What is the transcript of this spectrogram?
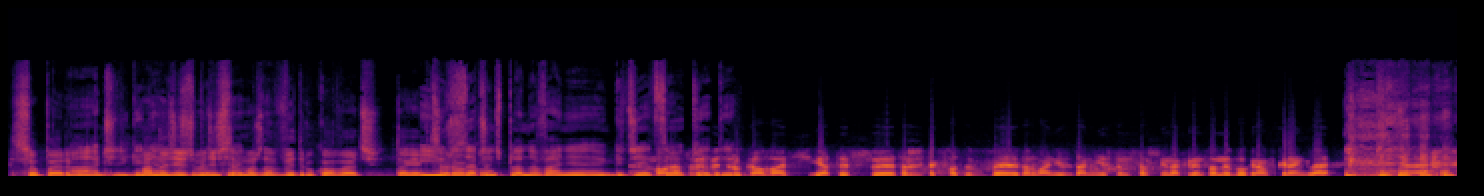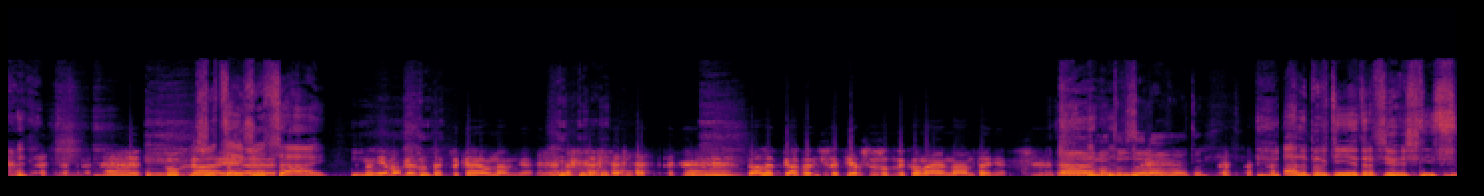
Super. A, czyli Mam nadzieję, że będzie sobie skończyć. można wydrukować, tak jak I co już roku. zacząć planowanie, gdzie, Można co, sobie kiedy. wydrukować. Ja też, e, sorry, że tak wchodzę w, e, normalnie w zdanie, jestem strasznie nakręcony, bo gram w kręgle. Słuchaj, Rzucaj, e, rzucaj! No nie mogę rzucać, czekają na mnie. No, Ale ja powiem ci, że pierwszy rzut wykonałem na antenie. O, no to wzorowo. To. Ale pewnie nie trafiłeś nic.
